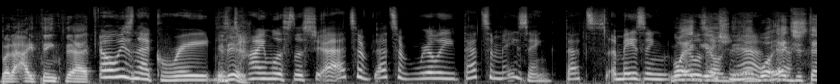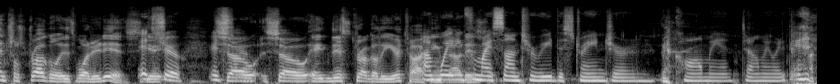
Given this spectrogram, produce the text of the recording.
But I think that Oh, isn't that great? Great. It The is. timelessness. That's a that's a really that's amazing. That's amazing Well, you know, realization. have, well, yeah. existential struggle is what it is. It's You- true. It's so, so, and this struggle that you're talking about. I'm waiting for is, my son to read The Stranger and call me and tell me what he thinks.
